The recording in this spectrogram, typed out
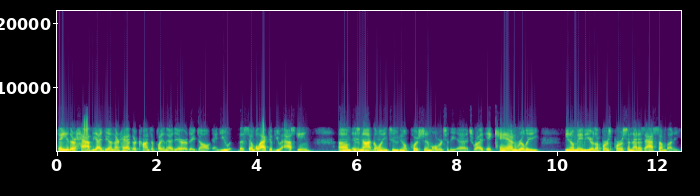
They either have the idea in their head, they're contemplating the idea, or they don't. And you, the simple act of you asking, um, is not going to you know push them over to the edge, right? It can really, you know, maybe you're the first person that has asked somebody,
